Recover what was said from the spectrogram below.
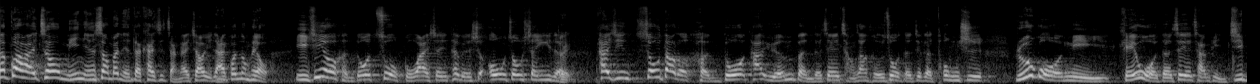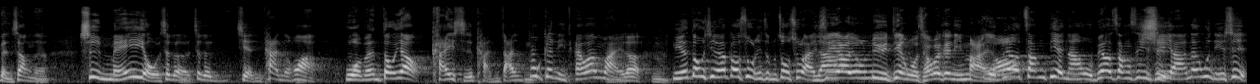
那挂牌之后，明年上半年再开始展开交易。来，观众朋友，已经有很多做国外生意，特别是欧洲生意的，他已经收到了很多他原本的这些厂商合作的这个通知。如果你给我的这些产品基本上呢是没有这个这个减碳的话。我们都要开始砍单，不跟你台湾买了。你的东西要告诉我你怎么做出来的。你是要用绿电，我才会跟你买。我不要脏电啊，我不要脏 CC 啊。那问题是，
